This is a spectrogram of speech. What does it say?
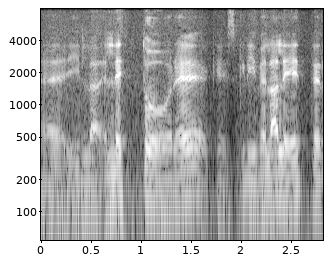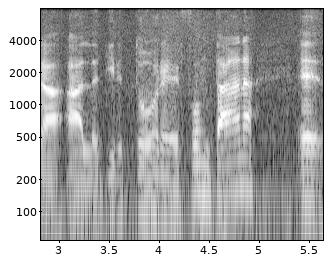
eh, il lettore che scrive la lettera al direttore Fontana, eh,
